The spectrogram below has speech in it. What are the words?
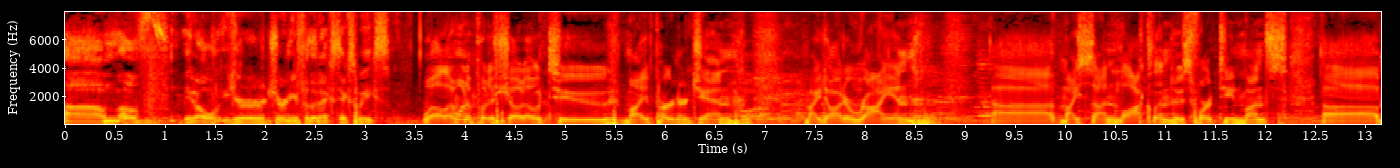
um, of you know your journey for the next six weeks. Well, I want to put a shout out to my partner Jen, my daughter Ryan. Uh, my son Lachlan, who's 14 months, um,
